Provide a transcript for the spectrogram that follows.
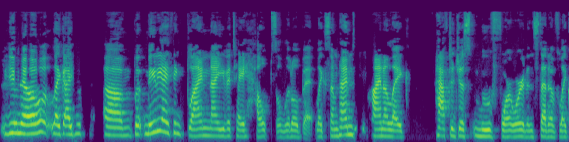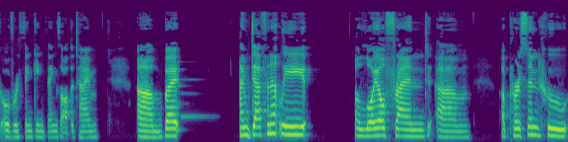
You know, like I just, um, but maybe I think blind naivete helps a little bit. Like sometimes you kind of like have to just move forward instead of like overthinking things all the time. Um, but I'm definitely a loyal friend, um, a person who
